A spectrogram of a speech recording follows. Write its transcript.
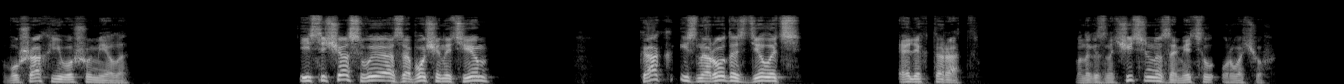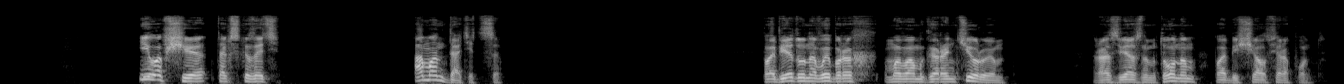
В ушах его шумело. И сейчас вы озабочены тем, как из народа сделать электорат, многозначительно заметил Урвачев и вообще, так сказать, омандатиться. «Победу на выборах мы вам гарантируем», — развязным тоном пообещал Ферапонт.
